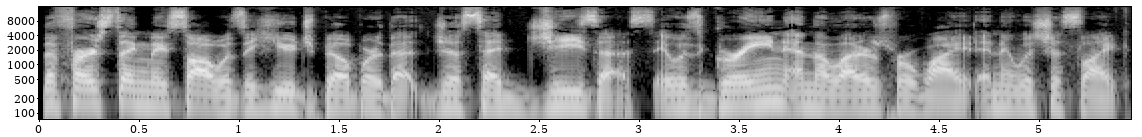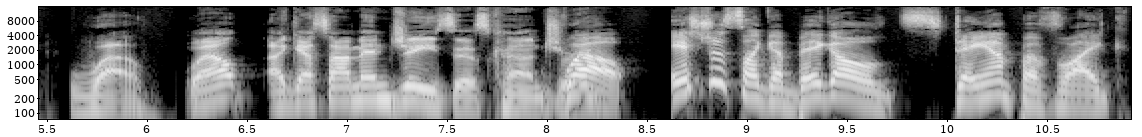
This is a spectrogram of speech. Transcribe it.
the first thing they saw was a huge billboard that just said Jesus. It was green and the letters were white. And it was just like, whoa. Well, I guess I'm in Jesus country. Well, it's just like a big old stamp of like,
